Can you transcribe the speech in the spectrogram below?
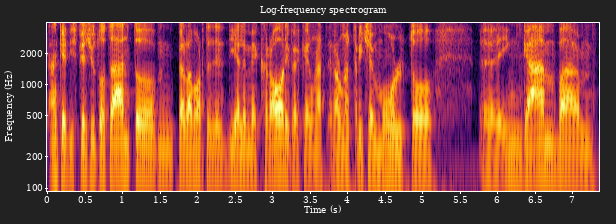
anche dispiaciuto tanto per la morte di Ellen McCrory perché era, una, era un'attrice molto eh, in gamba e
